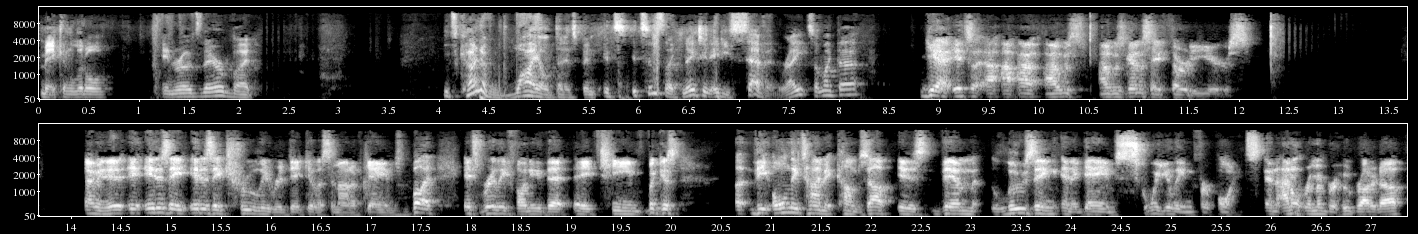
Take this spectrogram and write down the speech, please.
making little inroads there, but it's kind of wild that it's been it's it's since like 1987, right? Something like that. Yeah, it's. I, I, I was. I was gonna say thirty years. I mean, it, it it is a it is a truly ridiculous amount of games, but it's really funny that a team because uh, the only time it comes up is them losing in a game, squealing for points, and I don't remember who brought it up,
